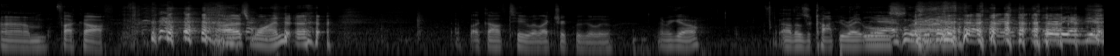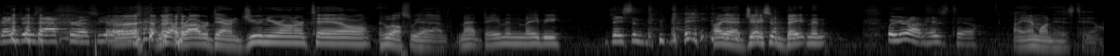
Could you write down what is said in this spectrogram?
Um, fuck off. Oh, that's one. Fuck off too. Electric Boogaloo. There we go. Uh, those are copyright rules. Yeah, we, Uh, we already have the Avengers after us. Yeah. we got Robert Downey Jr. on our tail. Who else we have? Matt Damon, maybe. Jason. Bateman. Oh yeah, Jason Bateman. well, you're on his tail. I am on his tail.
